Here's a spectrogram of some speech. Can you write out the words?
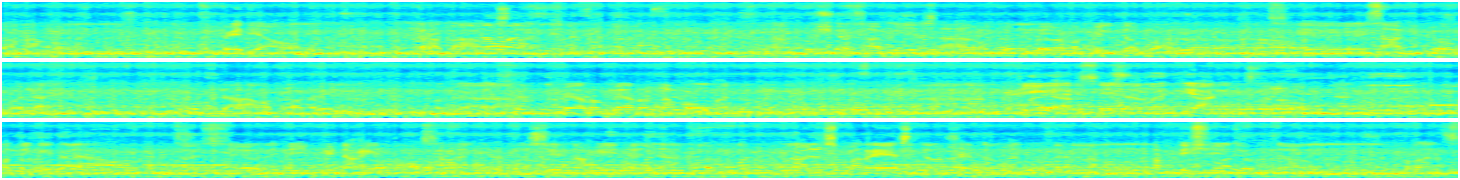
baka kung pwede akong trabaho sa kanila. Tapos siya, sabi niya sa akin kung may papel daw ako. Eh, sabi ko, wala. eh. Wala akong papel. Pag, ah, pero meron akong ano, ah, TRC na galing sa loob na. Patingin na ako. Tapos yun, hindi pinakita ko sa kanya. Tapos yun, nakita niya, halos parehas lang siya ng ano, ng practitioner ng France.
